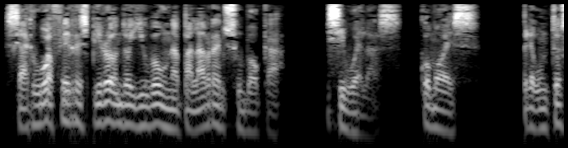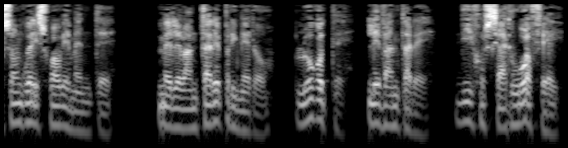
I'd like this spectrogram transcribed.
Saruofe respiró hondo y hubo una palabra en su boca. Si vuelas, ¿cómo es? Preguntó Songwei suavemente. Me levantaré primero, luego te levantaré, dijo Saruofe,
